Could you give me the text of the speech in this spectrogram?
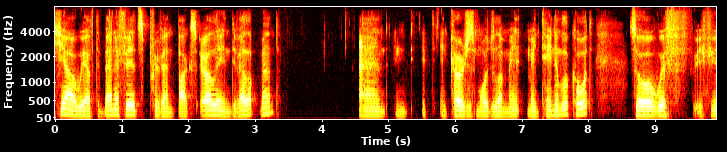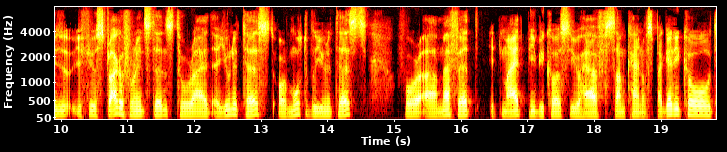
here we have the benefits, prevent bugs early in development, and it encourages modular ma maintainable code. So with if you if you struggle, for instance, to write a unit test or multiple unit tests for a method, it might be because you have some kind of spaghetti code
